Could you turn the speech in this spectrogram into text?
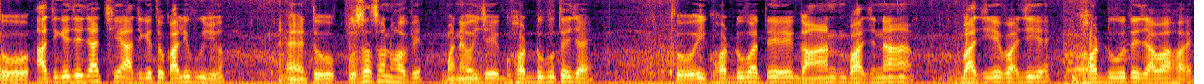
তো আজকে যে যাচ্ছি, আজকে তো কালী পুজো তো প্রশাসন হবে মানে ওই যে ঘর ডুবোতে যায়। তো এই ঘর ডুবাতে গান, বাজনা, বাজিয়ে বাজিয়ে ঘর ডুবোতে যাওয়া হয়।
